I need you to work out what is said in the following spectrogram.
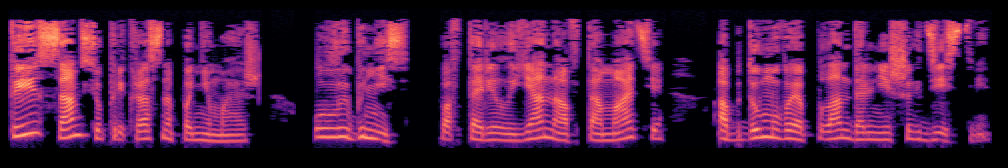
«Ты сам все прекрасно понимаешь. Улыбнись», — повторил я на автомате, обдумывая план дальнейших действий.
